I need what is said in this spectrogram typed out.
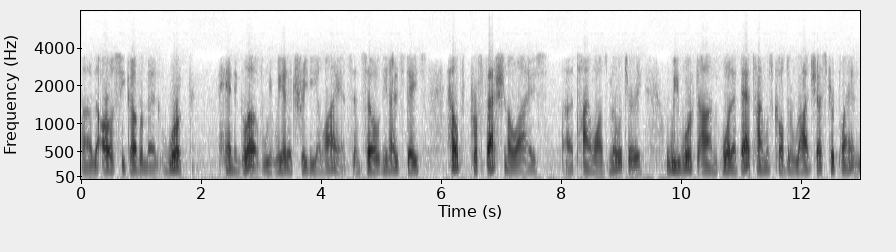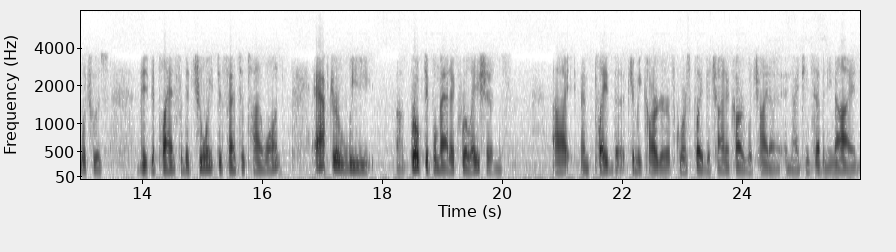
uh, the ROC government worked hand in glove. We, we had a treaty alliance. And so the United States helped professionalize uh, Taiwan's military. We worked on what at that time was called the Rochester Plan, which was the, the plan for the joint defense of Taiwan. After we uh, broke diplomatic relations uh, and played the Jimmy Carter, of course, played the China card with China in 1979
